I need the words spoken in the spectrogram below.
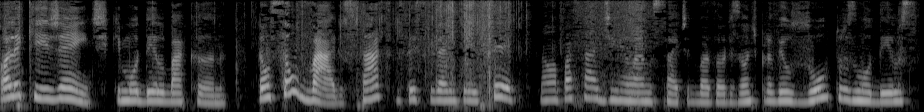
Olha aqui, gente, que modelo bacana. Então, são vários, tá? Se vocês quiserem conhecer, dá uma passadinha lá no site do Bazar Horizonte para ver os outros modelos,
